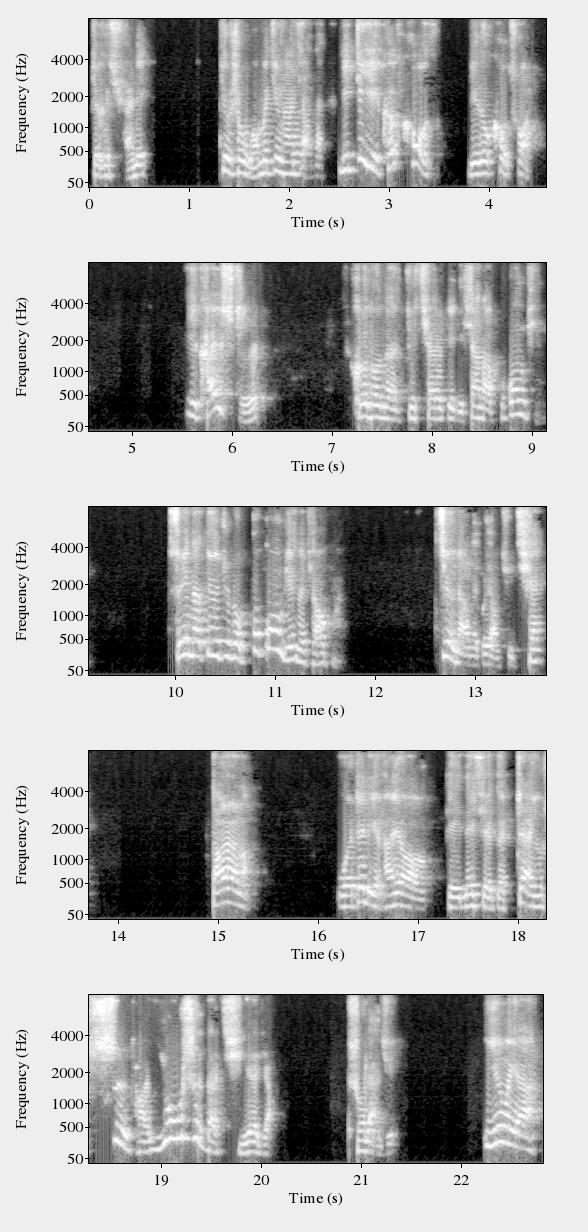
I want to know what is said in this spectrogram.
这个权利。就是我们经常讲的，你第一颗扣子你都扣错了，一开始合同呢就签的对你相当不公平。所以呢，对于这种不公平的条款，尽量的不要去签。当然了，我这里还要给那些个占有市场优势的企业家说两句，因为啊。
